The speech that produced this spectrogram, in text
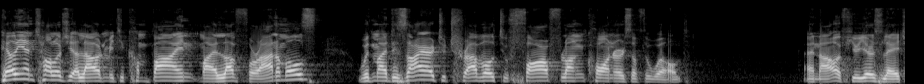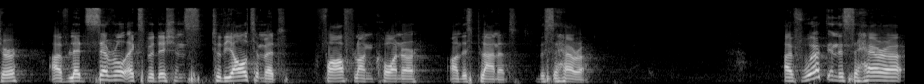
Paleontology allowed me to combine my love for animals with my desire to travel to far flung corners of the world. And now, a few years later, I've led several expeditions to the ultimate far flung corner on this planet, the Sahara. I've worked in the Sahara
